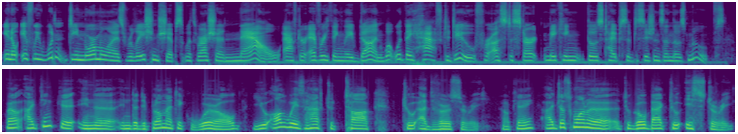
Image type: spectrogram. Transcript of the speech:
you know, if we wouldn't denormalize relationships with Russia now after everything they've done, what would they have to do for us to start making those types of decisions and those moves? Well, I think uh, in a, in the diplomatic world, you always have to talk to adversary. Okay, I just want to to go back to history.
